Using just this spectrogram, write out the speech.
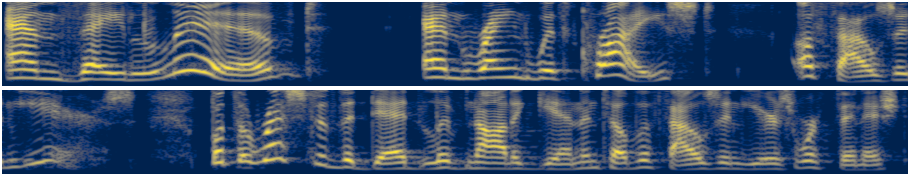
And they lived and reigned with Christ a thousand years. But the rest of the dead live not again until the thousand years were finished.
